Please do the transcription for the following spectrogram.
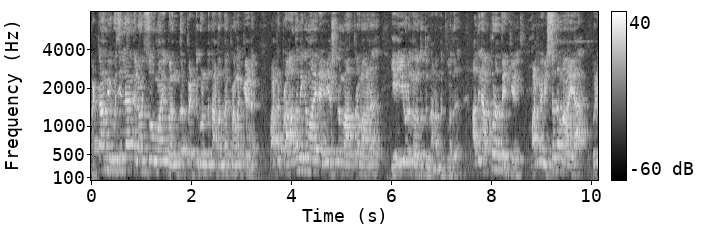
പട്ടാമ്പി ഉപജില്ലാ കലോത്സവവുമായി ബന്ധപ്പെട്ടുകൊണ്ട് നടന്ന ക്രമക്കേട് വളരെ പ്രാഥമികമായ ഒരു അന്വേഷണം മാത്രമാണ് എ ഇയുടെ നേതൃത്വത്തിൽ നടന്നിട്ടുള്ളത്. അതിനപ്പുറത്തേക്ക് വളരെ വിശദമായ ഒരു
